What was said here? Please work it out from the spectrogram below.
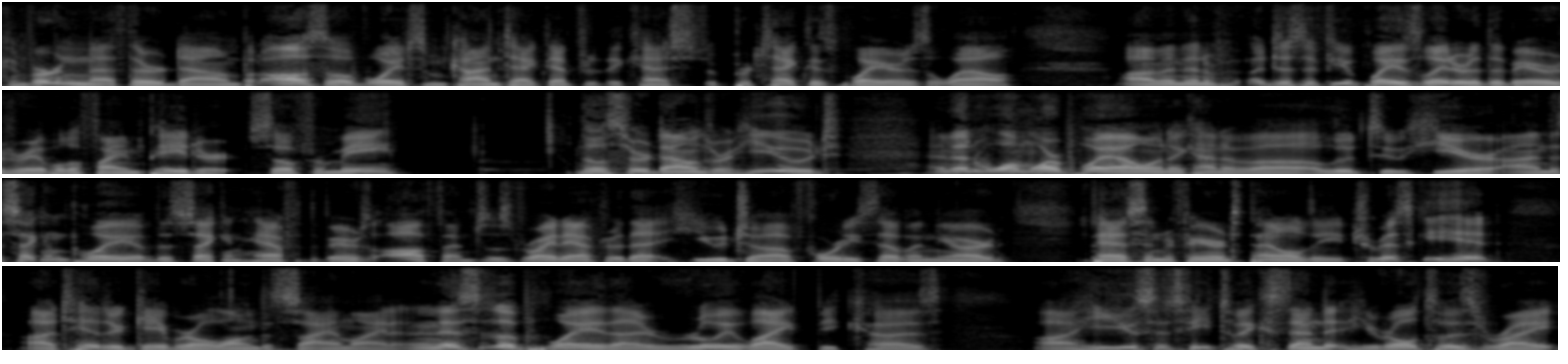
converting that third down, but also avoid some contact after the catch to protect his player as well. Um, and then just a few plays later, the Bears were able to find pay dirt. So for me, those third downs were huge. And then one more play I want to kind of uh, allude to here on the second play of the second half of the Bears offense was right after that huge 47 uh, yard pass interference penalty. Trubisky hit uh, Taylor Gabriel along the sideline. And this is a play that I really liked because uh, he used his feet to extend it. He rolled to his right,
